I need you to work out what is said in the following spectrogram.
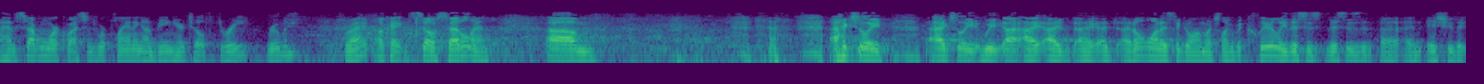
I have several more questions. We're planning on being here till three, Ruben, right? Okay, so settle in. Um, actually, actually, we, I, I, I, I don't want us to go on much longer, but clearly this is, this is an issue that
